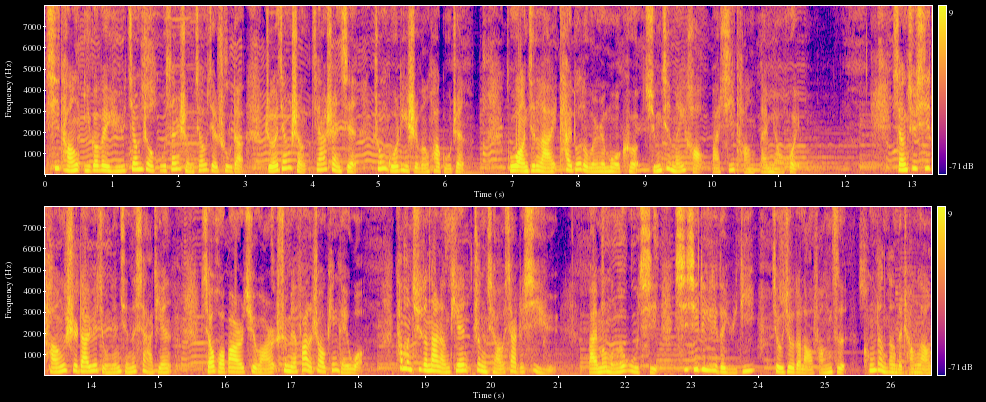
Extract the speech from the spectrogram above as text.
西塘，一个位于江浙沪三省交界处的浙江省嘉善县中国历史文化古镇。古往今来，太多的文人墨客穷尽美好，把西塘来描绘。想去西塘是大约九年前的夏天，小伙伴儿去玩，顺便发了照片给我。他们去的那两天，正巧下着细雨。白蒙蒙的雾气，淅淅沥沥的雨滴，旧旧的老房子，空荡荡的长廊，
